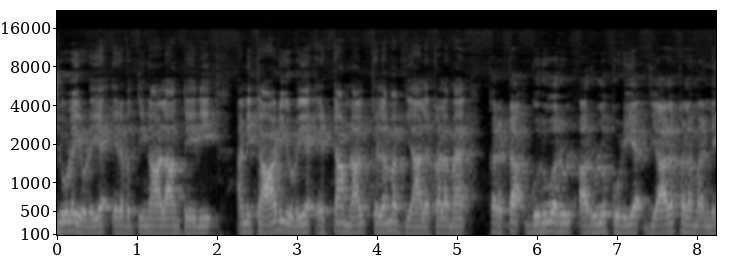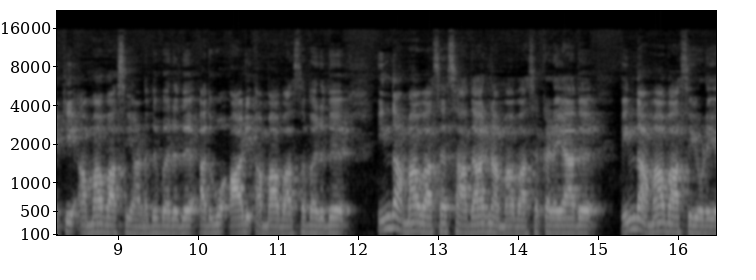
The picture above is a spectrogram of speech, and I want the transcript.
ஜூலையுடைய இருபத்தி நாலாம் தேதி. அன்றைக்கி ஆடியுடைய எட்டாம் நாள் கிழமை வியாழக்கிழமை. கரெக்டாக குருவருள் அருளக்கூடிய வியாழக்கிழமை அன்னைக்கு அமாவாசையானது வருது. அதுவும் ஆடி அமாவாசை வருது. இந்த அமாவாசை சாதாரண அமாவாசை கிடையாது. இந்த அமாவாசையுடைய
